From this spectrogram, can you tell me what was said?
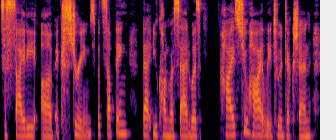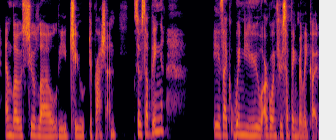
society of extremes. But something that Ukonwa said was highs too high lead to addiction and lows too low lead to depression. So something is like when you are going through something really good.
